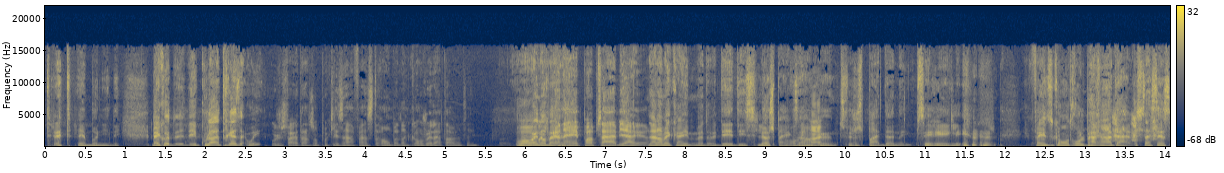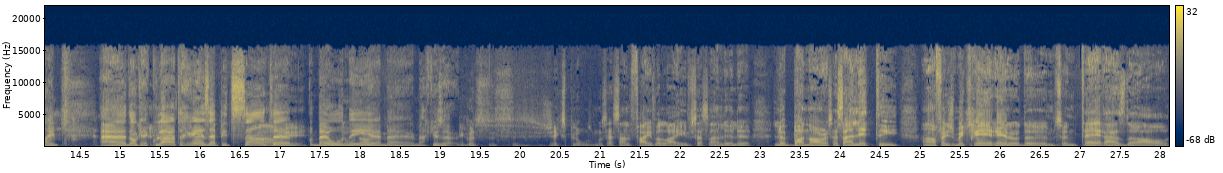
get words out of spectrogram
Très, très bonne idée. Ben écoute, des couleurs très. Oui? Faut juste faire attention pour que les enfants se trompent pendant le congélateur, tu sais. Ouais, ouais, Pas non, ben. un pop sur la bière. Non, non, mais quand des, des slushs, par exemple, Ouais. euh, tu fais juste pas à donner. C'est réglé. fin du contrôle parental. C'est assez simple. Euh, donc, euh, couleur très appétissante. Ah euh, oui. ben, au nez, euh, ma- Marcus. Écoute, j'explose. Moi, ça sent le Five Alive, ça sent le, le- le bonheur, ça sent l'été. Enfin, je me créerais là, de, sur une terrasse dehors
